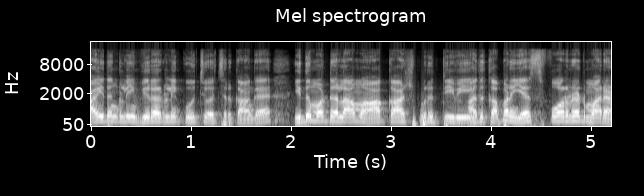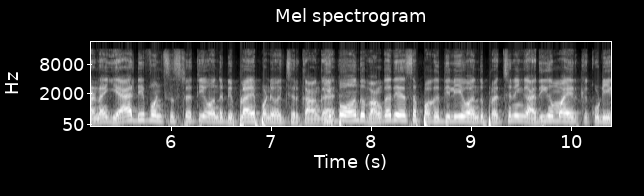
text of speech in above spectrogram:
ஆயுதங்களையும் வீரர்களையும் கூச்சி வச்சிருக்காங்க. இது மட்டும் இல்லாமல் ஆகாஷ் பிருத்திவி அதுக்கப்புறம் எஸ் ஃபோர் ஹண்ட்ரட் மாதிரியான ஏர் டிஃபென்ஸ் சிஸ்டத்தையும் வந்து டிப்ளாய் பண்ணி வச்சிருக்காங்க. இப்போ வந்து வங்கதேச பகுதியிலேயே வந்து பிரச்சனைங்க அதிகமாக இருக்கக்கூடிய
